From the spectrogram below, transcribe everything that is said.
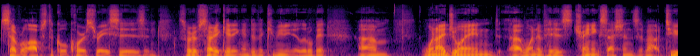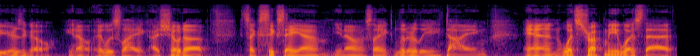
several obstacle course races, and sort of started getting into the community a little bit. Um, when I joined uh, one of his training sessions about two years ago, you know, it was like I showed up. It's like 6 a.m. You know, I was like literally dying. And what struck me was that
